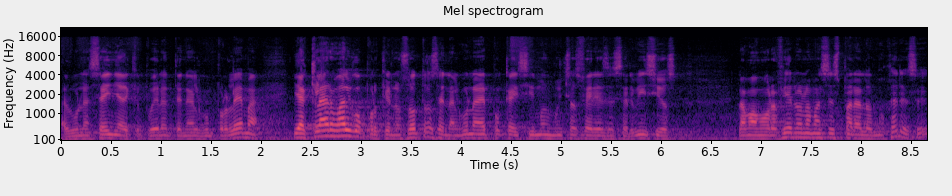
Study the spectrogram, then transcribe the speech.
alguna seña de que pudieran tener algún problema. Y aclaro algo, porque nosotros en alguna época hicimos muchas ferias de servicios. La mamografía no nada más es para las mujeres, ¿eh?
